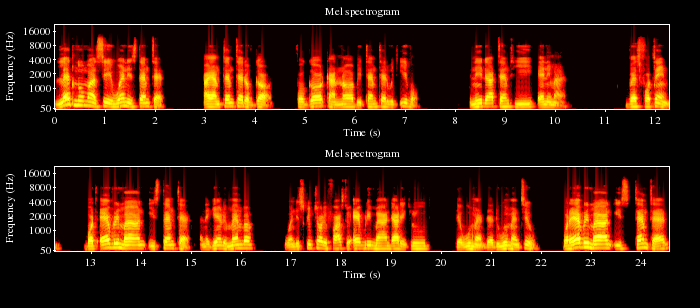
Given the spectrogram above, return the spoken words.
Let no man say when he's tempted, I am tempted of God, for God cannot be tempted with evil, neither tempt ye any man. Verse 14 But every man is tempted. And again, remember, when the scripture refers to every man, that includes the woman, the, the woman too. But every man is tempted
